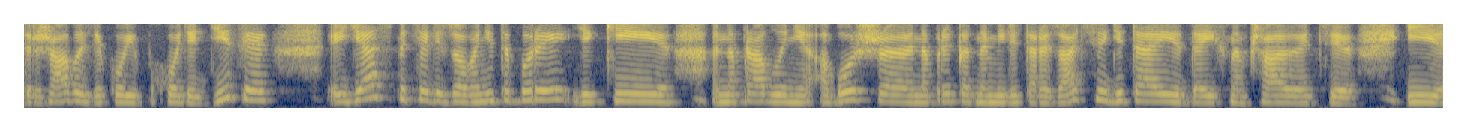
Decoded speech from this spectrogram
держави, з якої походять діти. Є спеціалізовані табори, які направлені або ж, наприклад, на мілітаризацію дітей, де їх навчають і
